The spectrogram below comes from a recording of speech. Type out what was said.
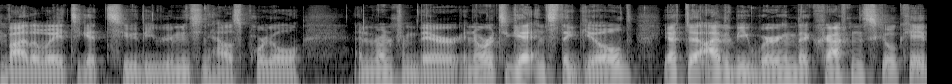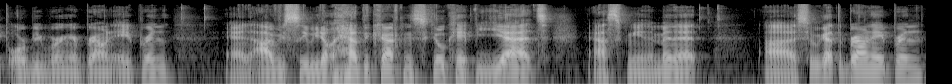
by the way, to get to the Rimmington House portal and run from there. In order to get into the guild, you have to either be wearing the crafting skill cape or be wearing a brown apron. And obviously we don't have the crafting skill cape yet, ask me in a minute. Uh, so we got the brown apron,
